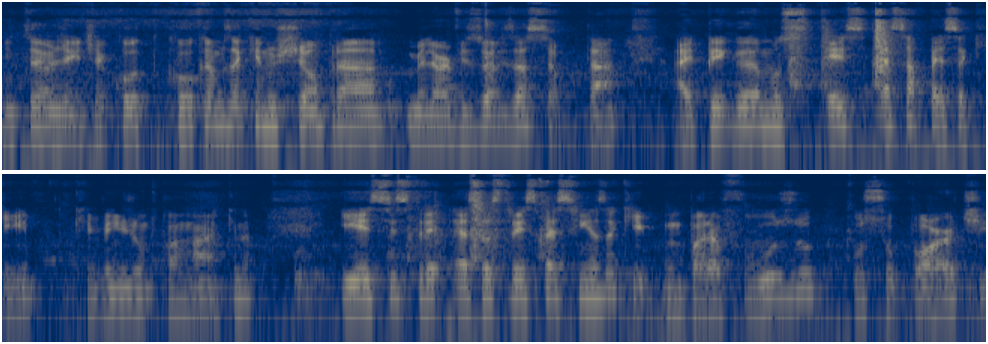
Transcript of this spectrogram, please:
Então, gente, é, colocamos aqui no chão para melhor visualização, tá? Aí pegamos esse, essa peça aqui, que vem junto com a máquina, e esses essas três pecinhas aqui, um parafuso, o suporte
